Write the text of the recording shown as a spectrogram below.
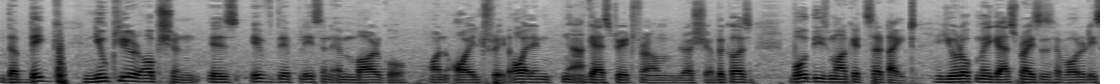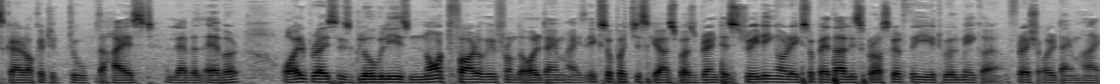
the big nuclear option is if they place an embargo on oil trade oil and gas trade from russia because both these markets are tight europe may gas prices have already skyrocketed to the highest level ever oil prices globally is not far away from the all time highs 125 ke aaspas brent is trading or 145 cross karte it will make a fresh all time high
